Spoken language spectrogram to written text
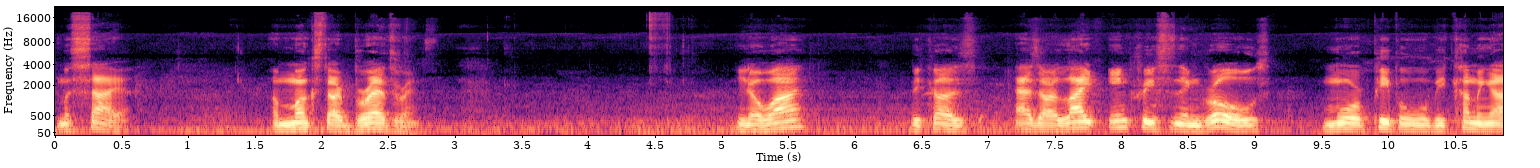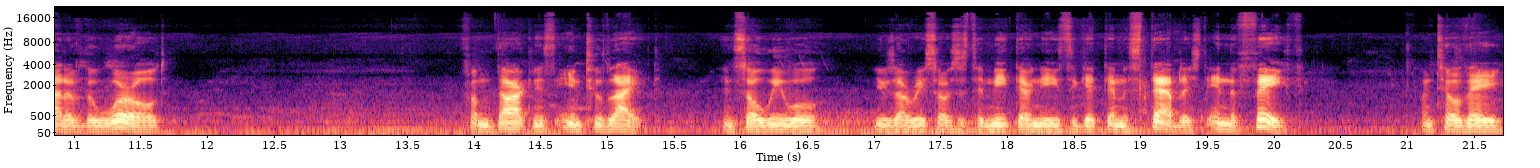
Messiah amongst our brethren. You know why? Because as our light increases and grows, more people will be coming out of the world from darkness into light. And so we will use our resources to meet their needs, to get them established in the faith until they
